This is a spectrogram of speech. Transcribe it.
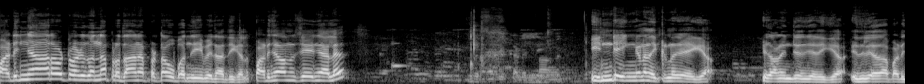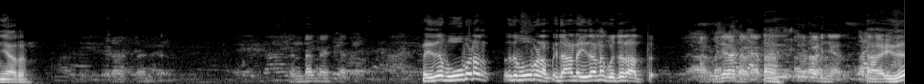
പടിഞ്ഞാറോട്ട് ഒഴുകുന്ന പ്രധാനപ്പെട്ട ഉപദ്വീപീയ നദികൾ. പടിഞ്ഞാറെന്ന് വെച്ച് കഴിഞ്ഞാൽ ഇന്ത്യ ഇങ്ങനെ നിൽക്കുന്നത് ചോദിക്കുക ഇതാണ് ഇന്ത്യ എന്ന് ചോദിക്കുക ഇതിലേതാ പടിഞ്ഞാറ്? ഇത് ഭൂപടം ഇത് ഭൂപടം. ഇതാണ് ഇതാണ് ഗുജറാത്ത്. ഇത്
